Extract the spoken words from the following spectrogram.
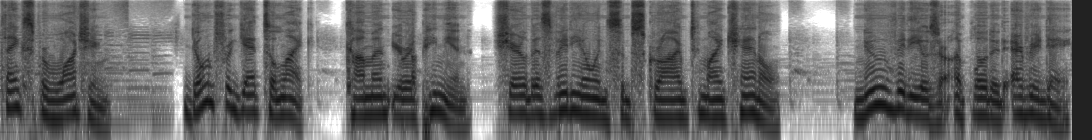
Thanks for watching. Don't forget to like, comment your opinion, share this video and subscribe to my channel. New videos are uploaded every day.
